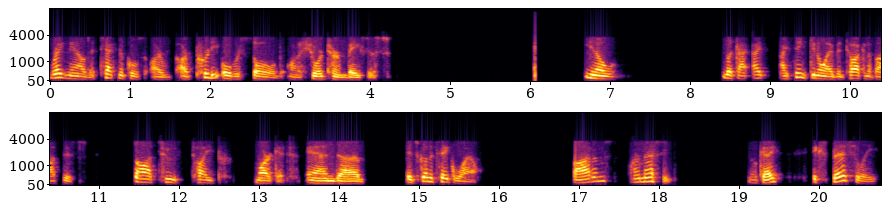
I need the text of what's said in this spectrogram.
right now the technicals are are pretty oversold on a short term basis. You know, look, I, I, I think, you know, I've been talking about this sawtooth type market, and uh, it's going to take a while. Bottoms are messy, okay? Especially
